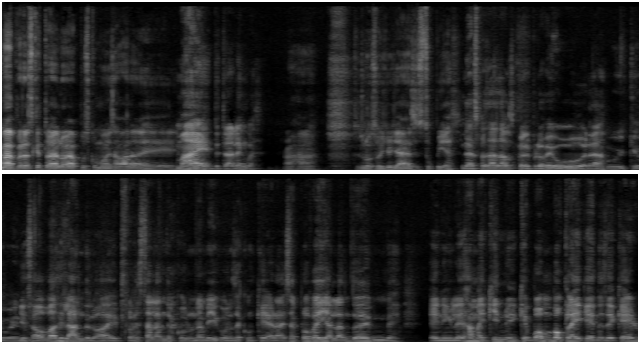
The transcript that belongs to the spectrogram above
Ma, pero es que todavía lo vea pues como esa vara de... Mae, de tralenguas. Ajá. Lo suyo ya es estupidez. La vez pasada estábamos con el profe Hugo, ¿verdad? Uy, qué bueno. Y estábamos vacilándolo, ay, el profe está hablando con un amigo, no sé con qué, ¿verdad? Ese profe ahí hablando en, en inglés jamaiquino y que bombo clay, que no sé qué,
